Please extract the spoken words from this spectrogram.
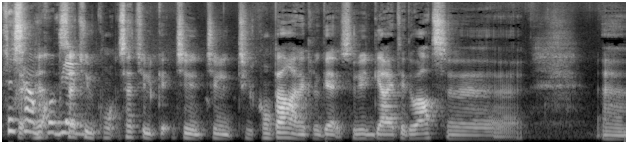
Ça, c'est un problème. Ça, tu le, con- ça, tu le, tu, tu, le- tu le compares avec le, celui de Gareth Edwards, euh, euh,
